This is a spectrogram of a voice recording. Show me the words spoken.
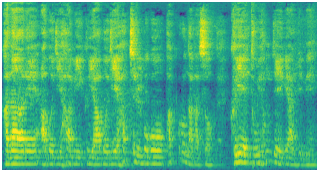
가나안의 아버지 함이 그의 아버지의 하체를 보고 밖으로 나가서 그의 두 형제에게 알림해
